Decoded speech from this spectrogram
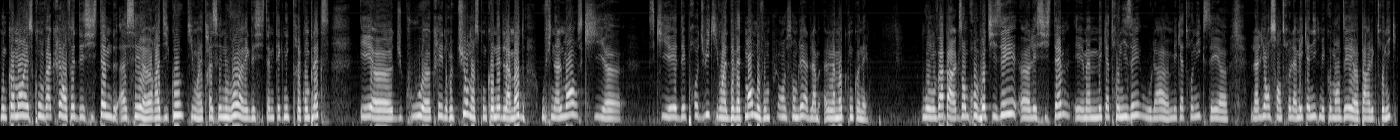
Donc comment est-ce qu'on va créer en fait des systèmes assez euh, radicaux qui vont être assez nouveaux avec des systèmes techniques très complexes et euh, du coup euh, créer une rupture dans ce qu'on connaît de la mode où finalement ce qui ce est des produits qui vont être des vêtements ne vont plus ressembler à la, la mode qu'on connaît où on va par exemple robotiser les systèmes et même mécatroniser, où là, mécatronique, c'est l'alliance entre la mécanique mais commandée par électronique.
